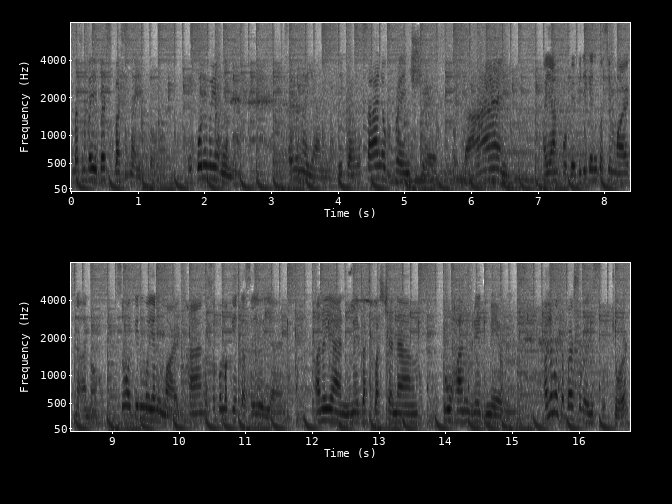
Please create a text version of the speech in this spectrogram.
mas may bas-bas na ito. Eh, kunin mo yung una. Sa'yo na yan. Ikaw, sign of friendship. Ayan. Ayan po, bibigyan ko si Mark na ano. Suotin mo yan, Mark. Ha? Gusto ko makita sa'yo yan. Ano yan? May basbas siya ng 200 Marys. Alam mo sa Barcelona Church,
